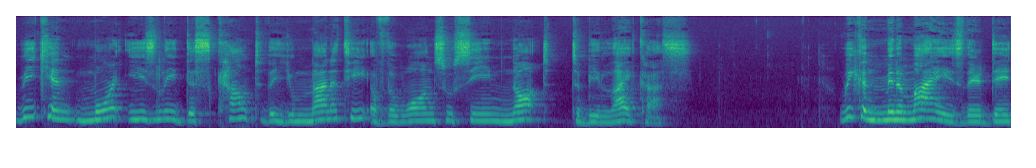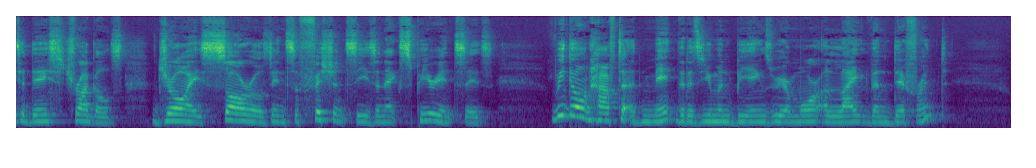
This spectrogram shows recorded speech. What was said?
We can more easily discount the humanity of the ones who seem not to be like us. We can minimize their day to day struggles, joys, sorrows, insufficiencies, and experiences. We don't have to admit that as human beings we are more alike than different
